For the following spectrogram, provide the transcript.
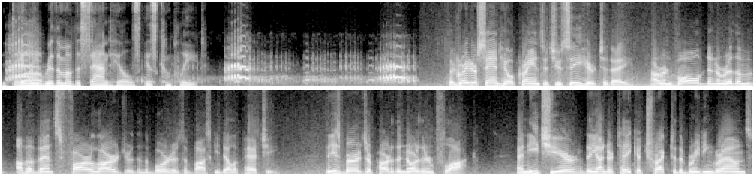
The daily rhythm of the sandhills is complete. The greater sandhill cranes that you see here today are involved in a rhythm of events far larger than the borders of Bosque del Apache. These birds are part of the northern flock, and each year they undertake a trek to the breeding grounds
